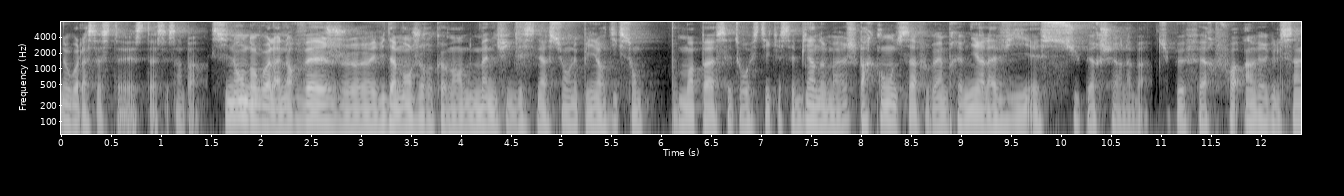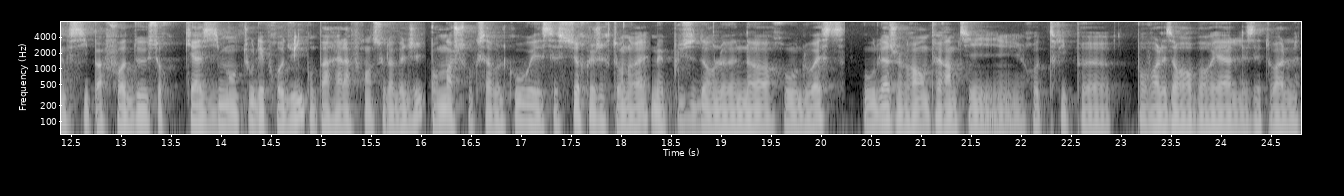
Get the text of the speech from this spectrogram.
Donc voilà, ça c'était assez sympa. Sinon, donc voilà, Norvège, euh, évidemment, je recommande. Magnifique destination. Les pays nordiques sont pour moi pas assez touristique et c'est bien dommage. Par contre, ça faut quand même prévenir, la vie est super chère là-bas. Tu peux faire x 1,5 si pas x 2 sur quasiment tous les produits comparé à la France ou la Belgique. Pour moi, je trouve que ça vaut le coup et c'est sûr que j'y retournerai, mais plus dans le nord ou l'ouest où là je vais vraiment faire un petit road trip euh, pour voir les aurores boréales, les étoiles,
